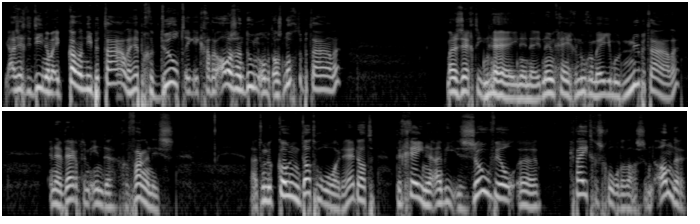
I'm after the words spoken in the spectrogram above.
Ja, zegt die dienaar, maar ik kan het niet betalen. Heb geduld, ik, ik ga er alles aan doen om het alsnog te betalen. Maar dan zegt hij, nee, nee, nee, neem geen genoegen mee, je moet nu betalen. En hij werpt hem in de gevangenis. Nou, toen de koning dat hoorde, hè, dat degene aan wie zoveel uh, kwijtgescholden was, een ander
